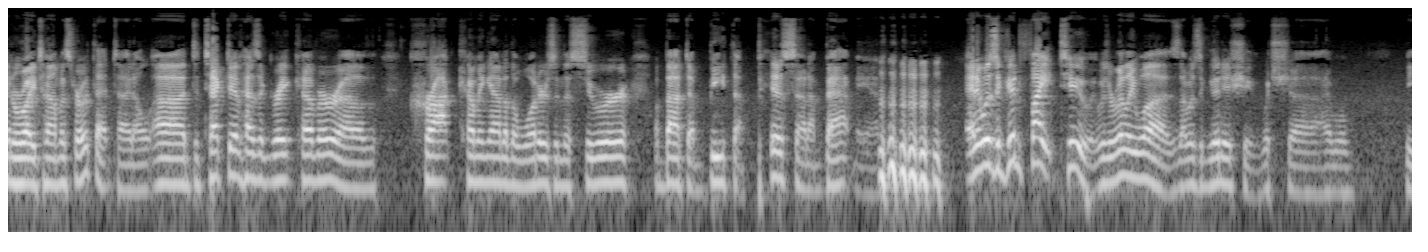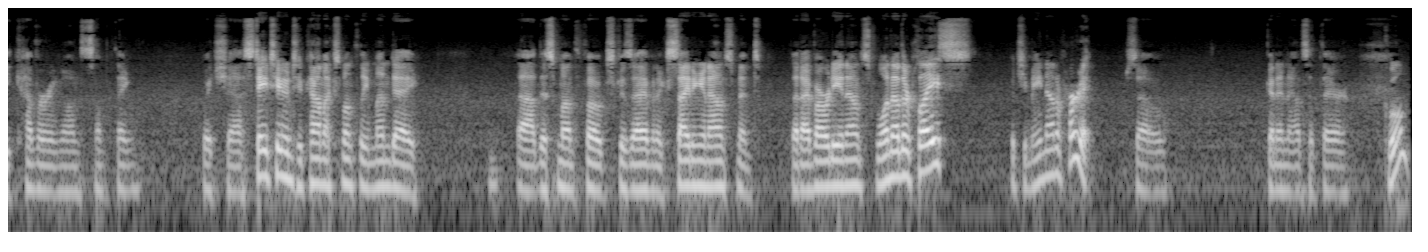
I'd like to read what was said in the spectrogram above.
And Roy Thomas wrote that title. Uh, Detective has a great cover of Croc coming out of the waters in the sewer, about to beat the piss out of Batman. and it was a good fight too. It was it really was. That was a good issue, which uh, I will be covering on something. Which uh, stay tuned to Comics Monthly Monday uh, this month, folks, because I have an exciting announcement that I've already announced one other place, but you may not have heard it. So, gonna announce it there. Cool.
